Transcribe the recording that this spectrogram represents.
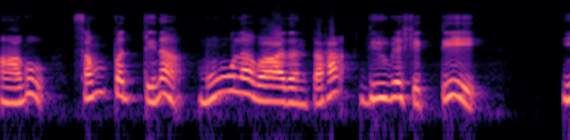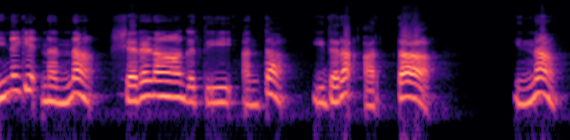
ಹಾಗೂ ಸಂಪತ್ತಿನ ಮೂಲವಾದಂತಹ ದಿವ್ಯಶಕ್ತಿ. ನಿನಗೆ ನನ್ನ ಶರಣಾಗತಿ ಅಂತ ಇದರ ಅರ್ಥ. ಇನ್ನು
